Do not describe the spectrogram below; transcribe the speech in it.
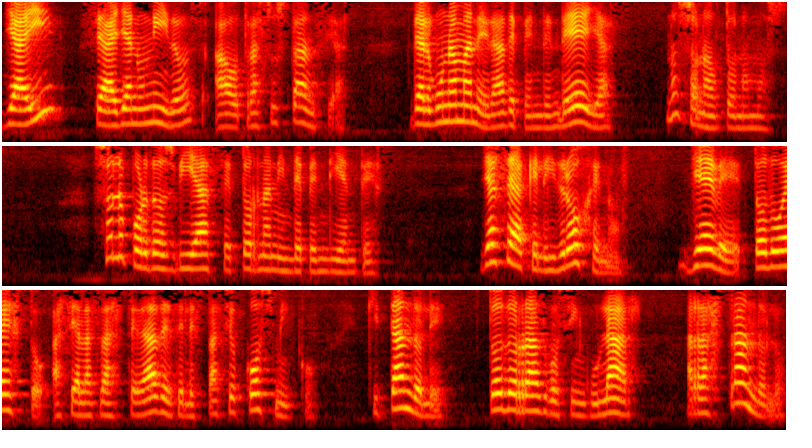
y ahí se hallan unidos a otras sustancias. De alguna manera dependen de ellas, no son autónomos. Solo por dos vías se tornan independientes ya sea que el hidrógeno lleve todo esto hacia las vastedades del espacio cósmico, quitándole todo rasgo singular, arrastrándolo,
